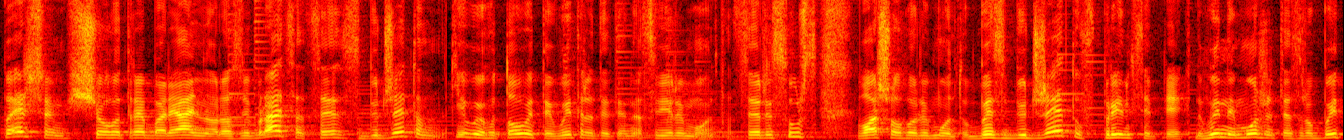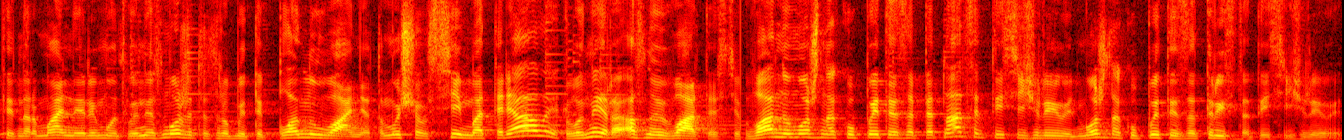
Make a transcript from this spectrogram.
Першим, з чого треба реально розібратися, це з бюджетом, який ви готовите витратити на свій ремонт. Це ресурс вашого ремонту. Без бюджету, в принципі, ви не можете зробити нормальний ремонт. Ви не зможете зробити планування, тому що всі матеріали вони різної вартості. Ванну можна купити за 15 тисяч гривень, можна купити за 300 тисяч гривень.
